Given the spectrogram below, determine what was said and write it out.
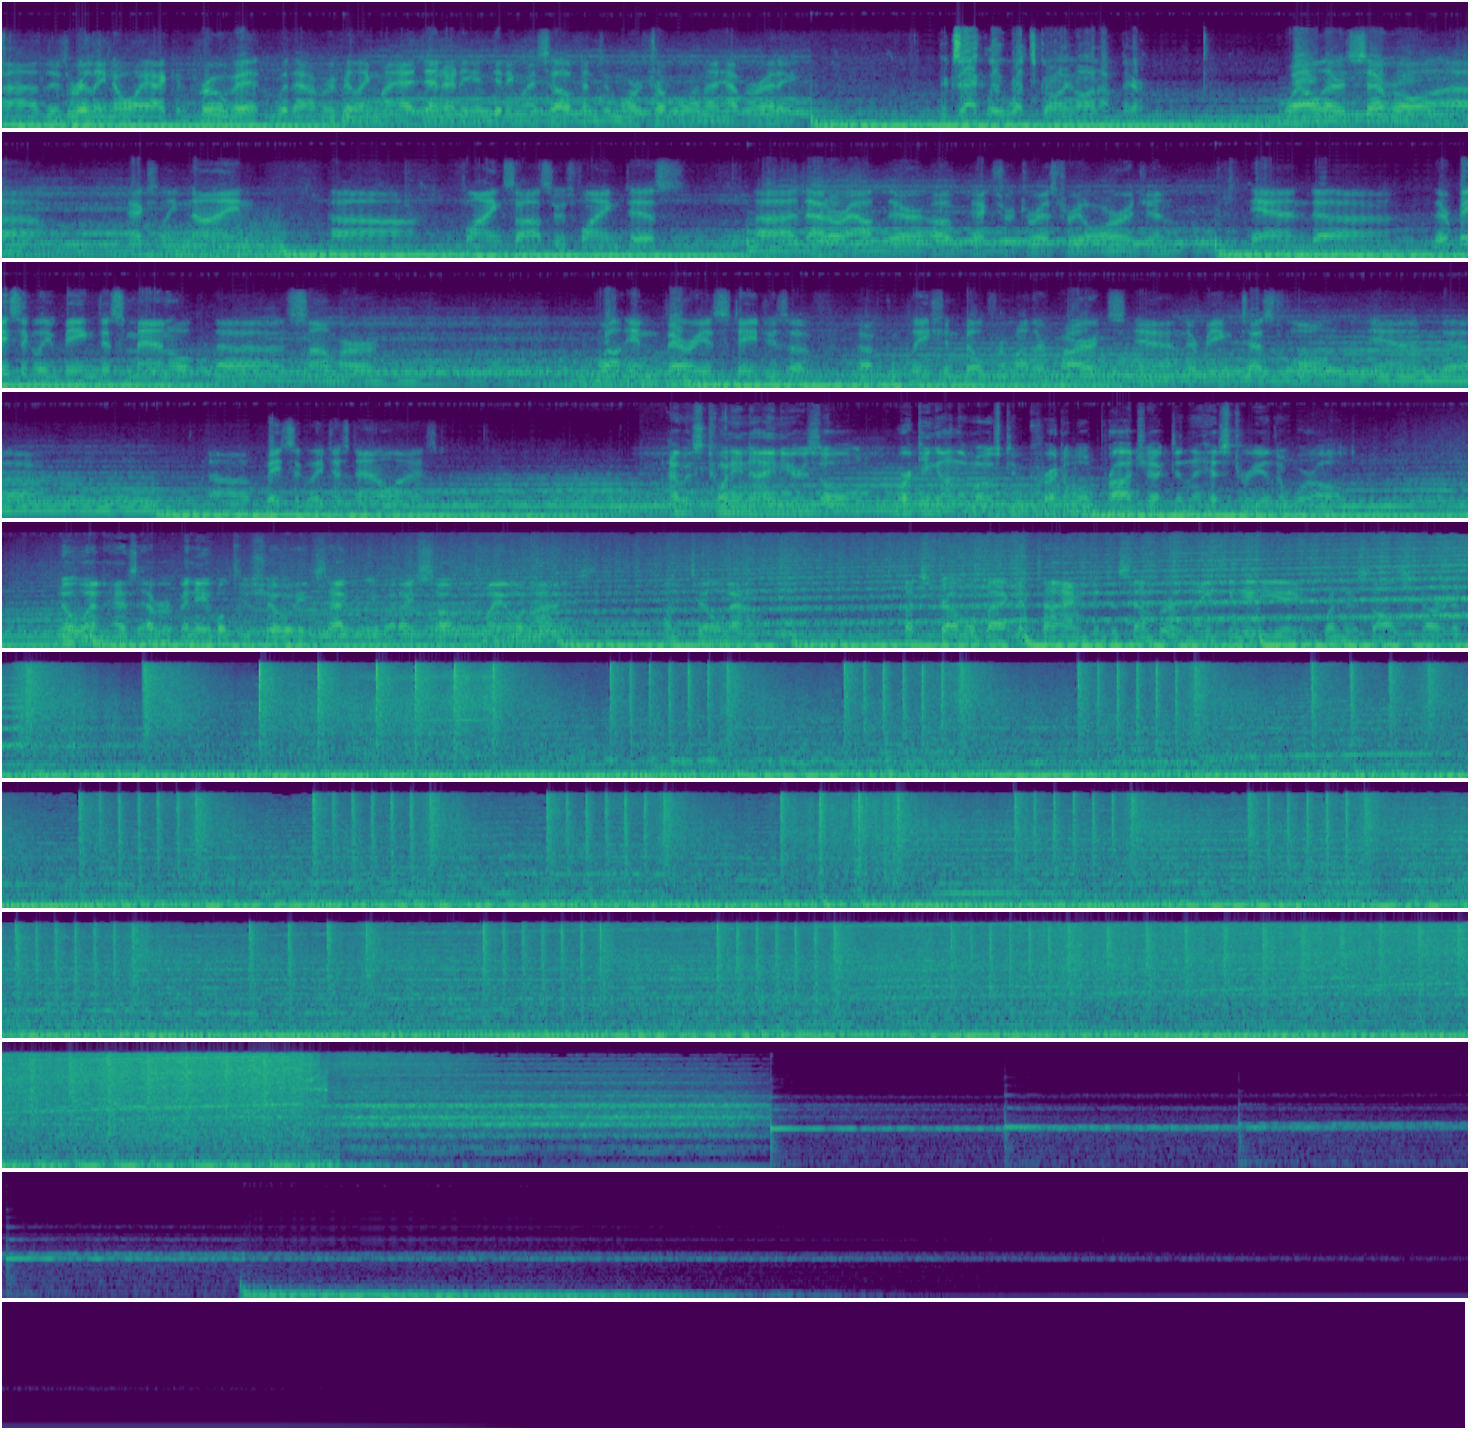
uh, there's really no way I can prove it without revealing my identity and getting myself into more trouble than I have already. Exactly what's going on up there? Well, there's several, uh, actually nine uh, flying saucers, flying discs uh, that are out there of extraterrestrial origin, and uh, they're basically being dismantled. Uh, some are, well, in various stages of, of completion, built from other parts, and they're being test flown and uh, basically just analyzed. I was 29 years old, working on the most incredible project in the history of the world. No one has ever been able to show exactly what I saw with my own eyes, until now. Let's travel back in time to December of 1988 when this all started.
